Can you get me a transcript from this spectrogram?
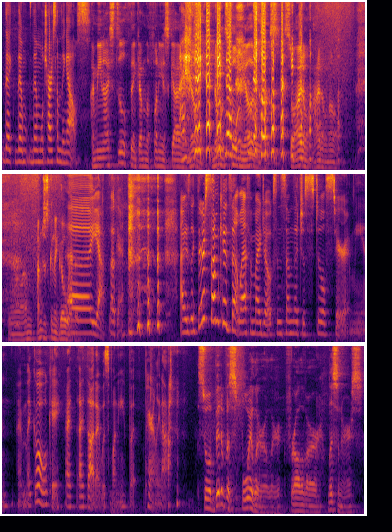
like then then we'll try something else. I mean, I still think I'm the funniest guy I know. No one's told me otherwise, so I don't. I don't know. You know, I'm. I'm just gonna go with it. Uh yeah, okay. I was like, there's some kids that laugh at my jokes and some that just still stare at me. And I'm like, oh, okay. I, I thought I was funny, but apparently not. So a bit of a spoiler alert for all of our listeners.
